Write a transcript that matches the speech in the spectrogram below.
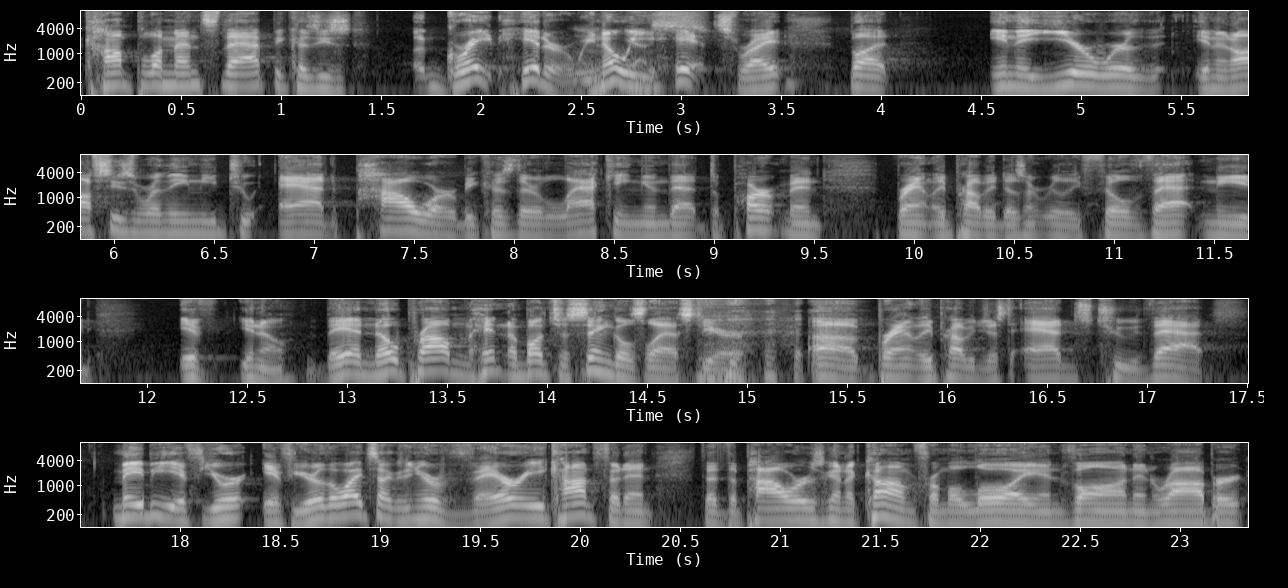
complements that because he's a great hitter. We know Yes. he hits, right? But in a year where in an offseason where they need to add power because they're lacking in that department, Brantley probably doesn't really fill that need. If you know they had no problem hitting a bunch of singles last year, uh, Brantley probably just adds to that. Maybe if you're if you're the White Sox and you're very confident that the power is going to come from Eloy and Vaughn and Robert,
